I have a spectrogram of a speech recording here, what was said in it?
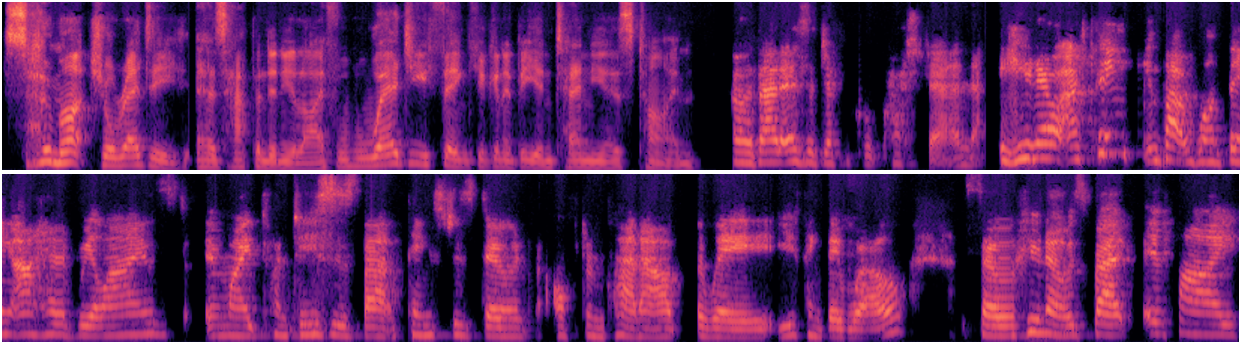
so much already has happened in your life. Where do you think you're going to be in 10 years' time? Oh, that is a difficult question. You know, I think that one thing I have realized in my 20s is that things just don't often plan out the way you think they will. So who knows? But if I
